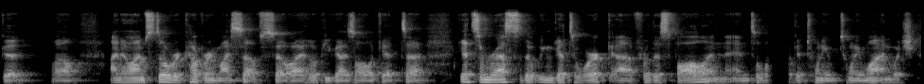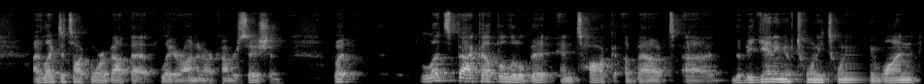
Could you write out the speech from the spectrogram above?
good. Well, I know I'm still recovering myself, so I hope you guys all get uh, get some rest so that we can get to work uh, for this fall and and to look at 2021, which I'd like to talk more about that later on in our conversation. But let's back up a little bit and talk about uh, the beginning of 2021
